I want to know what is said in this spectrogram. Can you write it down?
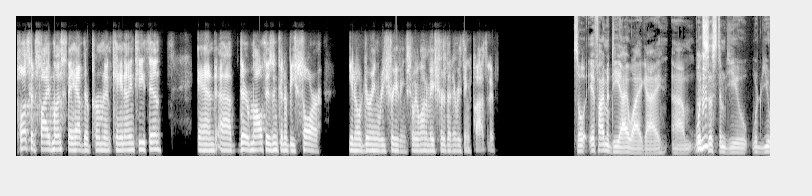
Plus, at five months, they have their permanent canine teeth in, and uh, their mouth isn't going to be sore, you know, during retrieving. So we want to make sure that everything's positive. So, if I'm a DIY guy, um, what mm-hmm. system do you would you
